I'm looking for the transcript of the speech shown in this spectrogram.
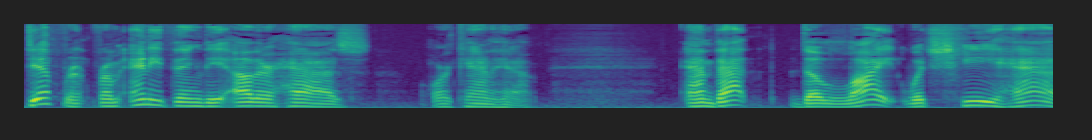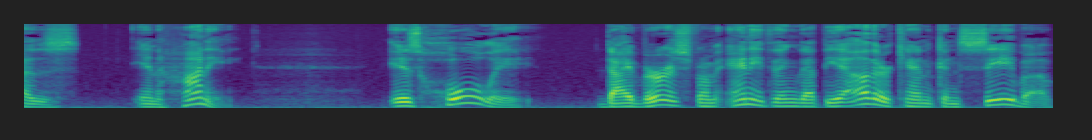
different from anything the other has or can have. And that delight which he has in honey is wholly diverse from anything that the other can conceive of,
